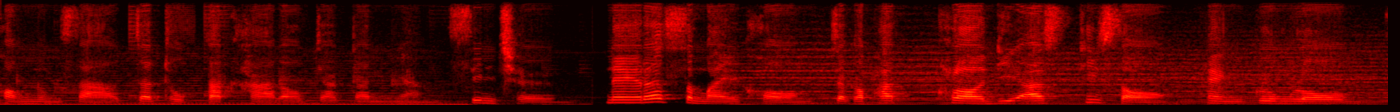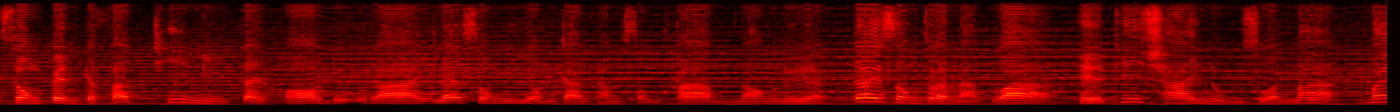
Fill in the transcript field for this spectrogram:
ของหนุ่มสาวจะถูกตัดขาดออกจากกันอย่างสิ้นเชิง ในรัชสมัยของจักรพรรดิคลอดิอัสที่สองแห่งกรุงโรม ทรงเป็นกษัตริย์ที่มีใจคอดุร้าย และทรงนิยมการทำสงครามนองเลือด ได้ทรงตระหนักว่าเหตุที่ชายหนุ่มส่วนมาก ไม่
